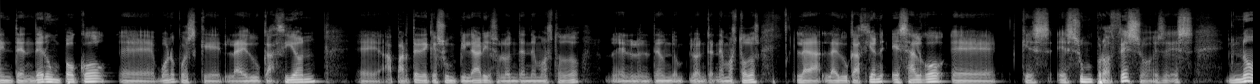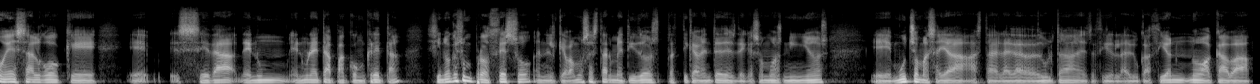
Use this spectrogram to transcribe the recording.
entender un poco, eh, bueno, pues que la educación, eh, aparte de que es un pilar, y eso lo entendemos todo, eh, lo, entendemos todos, la, educación es algo que es, un proceso, es, no es algo que se da en, una etapa concreta, sino que es un proceso en el que vamos a estar metidos prácticamente desde que somos niños, mucho más allá hasta la edad adulta, es decir, la educación no acaba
